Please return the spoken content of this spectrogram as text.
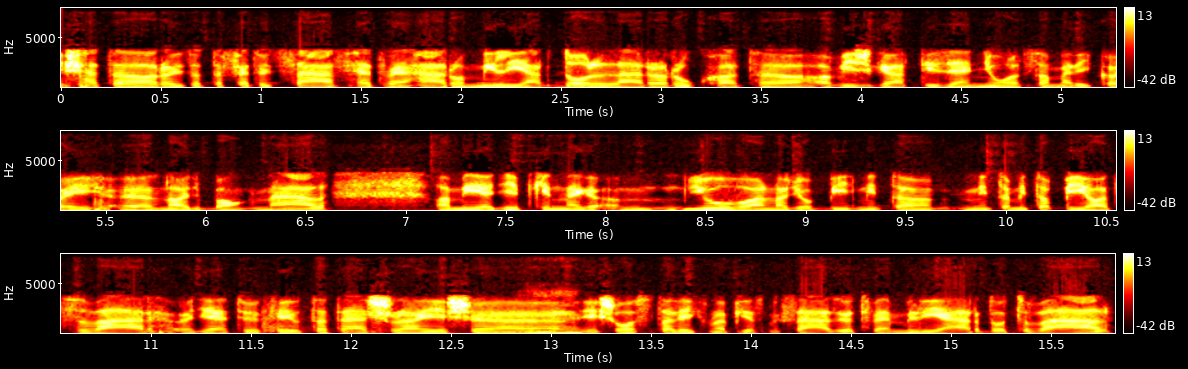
és hát arra jutott a FED, hogy 173 milliárd dollárra rúghat a, vizsgált 18 amerikai nagybanknál, ami egyébként meg jóval nagyobb így, mint, a, mint amit a piac vár ugye tőkejuttatásra és, uh-huh. és osztalék, mert a piac meg 150 milliárdot vár.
